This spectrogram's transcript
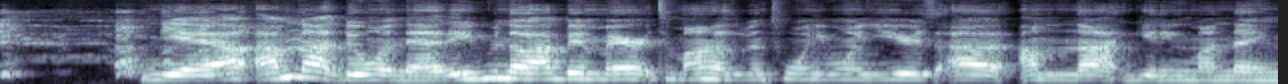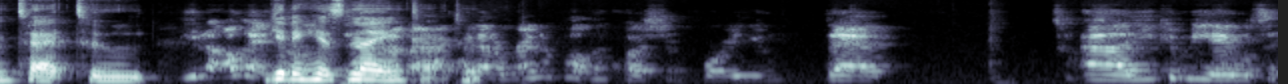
ain't. yeah, I'm not doing that. Even though I've been married to my husband 21 years, I I'm not getting my name tattooed. You know, okay. Getting his name tattooed. I got a random polling question for you that uh, you can be able to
